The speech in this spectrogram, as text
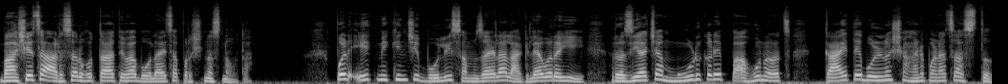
भाषेचा आडसर होता तेव्हा बोलायचा प्रश्नच नव्हता. पण एकमेकींची बोली समजायला लागल्यावरही रझियाच्या मूडकडे पाहूनच काय ते बोलणं शहाणपणाचं असतं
